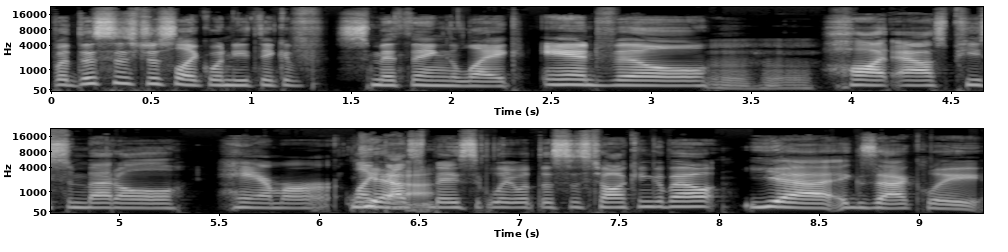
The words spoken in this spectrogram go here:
But this is just like when you think of smithing, like anvil, Mm-hmm. hot ass piece of metal, hammer. Like Yeah. that's basically what this is talking about. Yeah, exactly.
